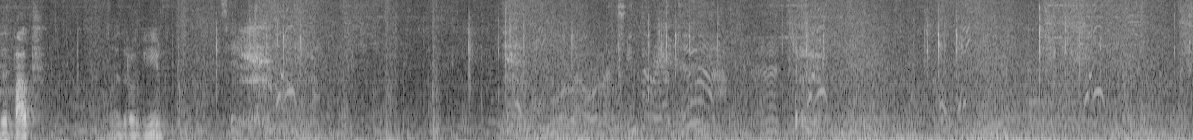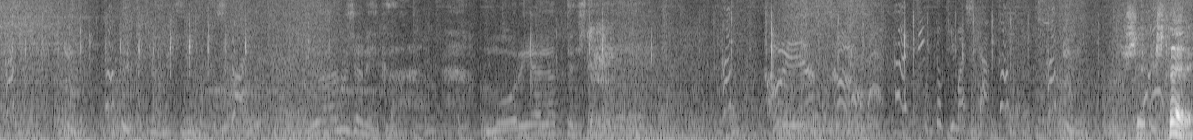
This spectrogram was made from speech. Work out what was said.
deux pattes drogi. Trzy, cztery.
